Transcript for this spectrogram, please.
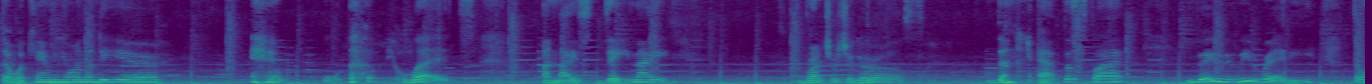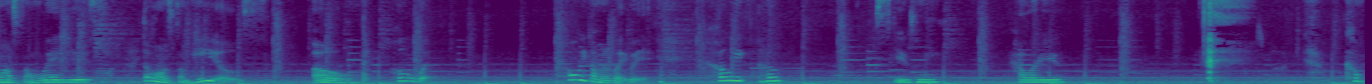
throw a cameo on under here, and what? A nice date night, brunch with your girls, then at the spot, baby, we ready. Throw on some wedges, throw on some heels. Oh, who what? Who we coming to play with? Who we who? Excuse me. How are you? Come,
